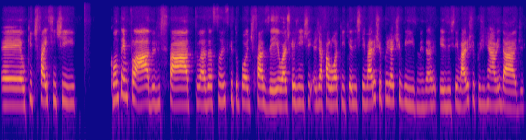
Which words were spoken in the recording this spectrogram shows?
é, o que te faz sentir contemplado de fato, as ações que tu pode fazer. Eu acho que a gente já falou aqui que existem vários tipos de ativismo, existem vários tipos de realidade,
